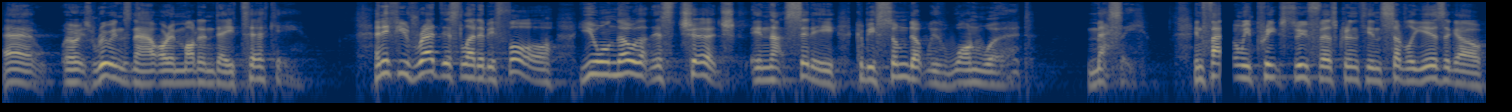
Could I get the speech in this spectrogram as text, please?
uh, where its ruins now are in modern day Turkey. And if you've read this letter before, you will know that this church in that city could be summed up with one word messy. In fact, when we preached through 1 Corinthians several years ago,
